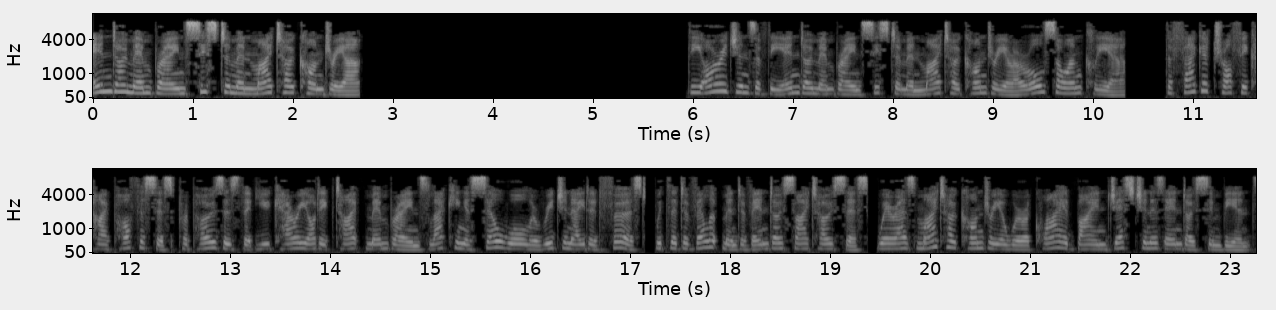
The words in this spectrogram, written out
Endomembrane system and mitochondria. The origins of the endomembrane system and mitochondria are also unclear. The phagotrophic hypothesis proposes that eukaryotic-type membranes lacking a cell wall originated first, with the development of endocytosis, whereas mitochondria were acquired by ingestion as endosymbionts.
